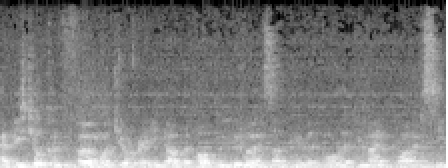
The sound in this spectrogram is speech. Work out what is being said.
at least you'll confirm what you already know. But hopefully you learn something a bit more that you might want to see.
